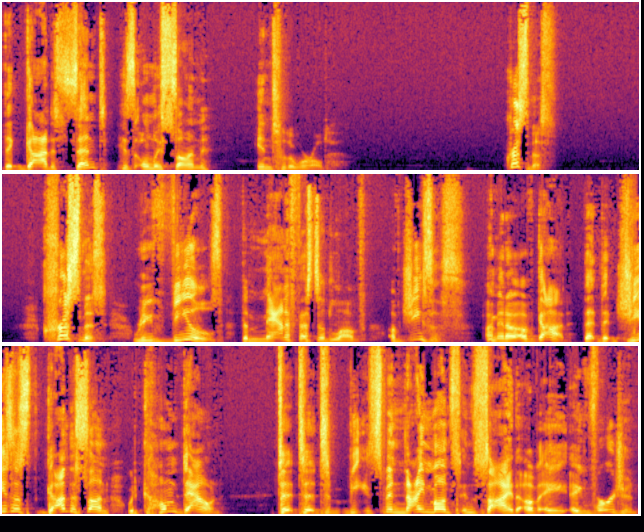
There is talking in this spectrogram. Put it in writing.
that God sent his only son into the world. Christmas. Christmas reveals the manifested love of Jesus. I mean, of God. That, that Jesus, God the Son, would come down to, to, to be, spend nine months inside of a, a virgin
